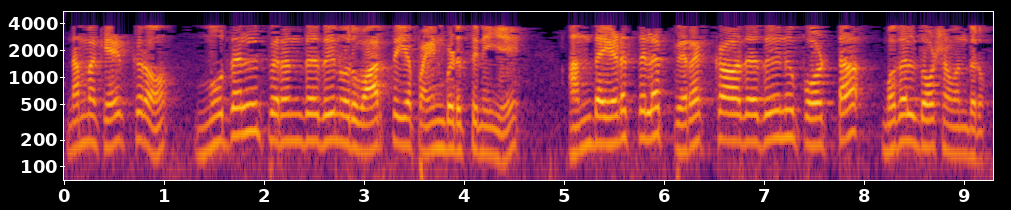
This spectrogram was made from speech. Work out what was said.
நம்ம கேட்கிறோம் முதல் பிறந்ததுன்னு ஒரு வார்த்தையை பயன்படுத்தினியே அந்த இடத்துல பிறக்காததுன்னு போட்டா முதல் தோஷம் வந்துடும்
